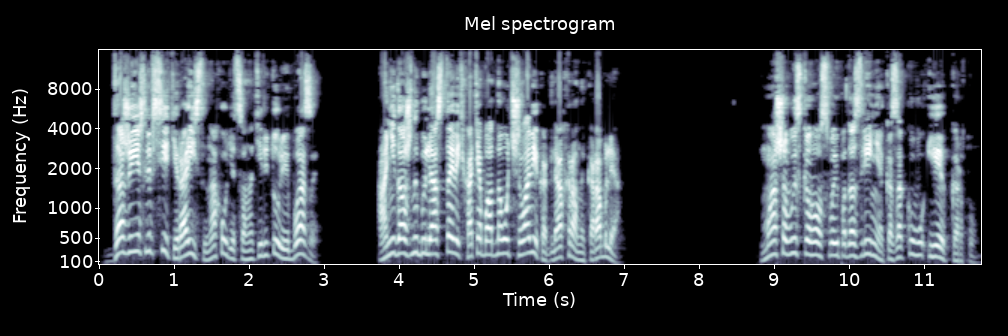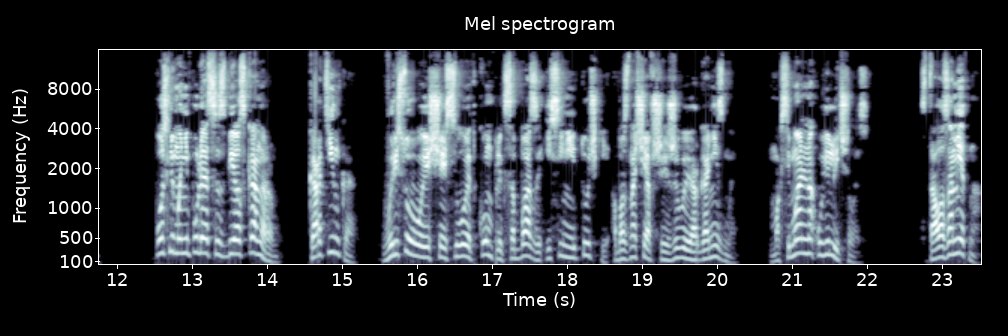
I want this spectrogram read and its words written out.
Даже если все террористы находятся на территории базы, они должны были оставить хотя бы одного человека для охраны корабля. Маша высказала свои подозрения Казакову и Эккарту. После манипуляции с биосканером картинка, вырисовывающая силуэт комплекса базы и синие точки, обозначавшие живые организмы, максимально увеличилась. Стало заметно,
